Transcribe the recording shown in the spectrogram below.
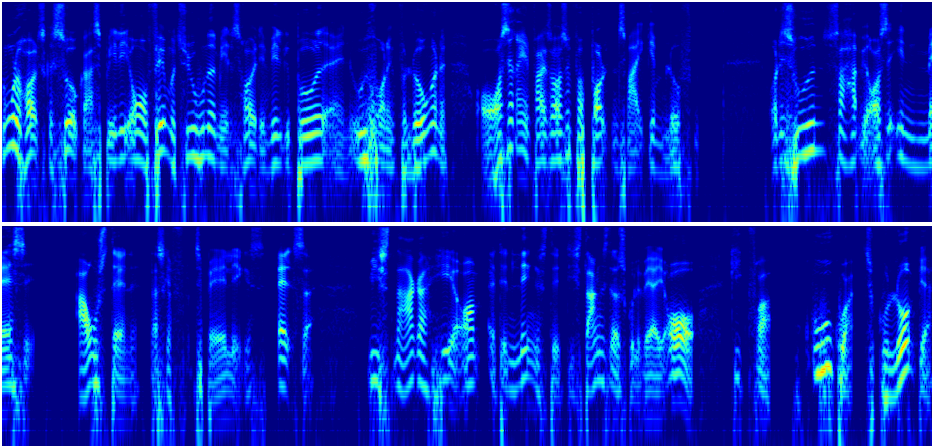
nogle hold skal sågar spille i over 2500 meters højde, hvilket både er en udfordring for lungerne, og også rent faktisk også for boldens vej gennem luften. Og desuden så har vi også en masse afstande, der skal tilbagelægges. Altså, vi snakker her om, at den længste distance, der skulle være i år, gik fra Uruguay til Colombia,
